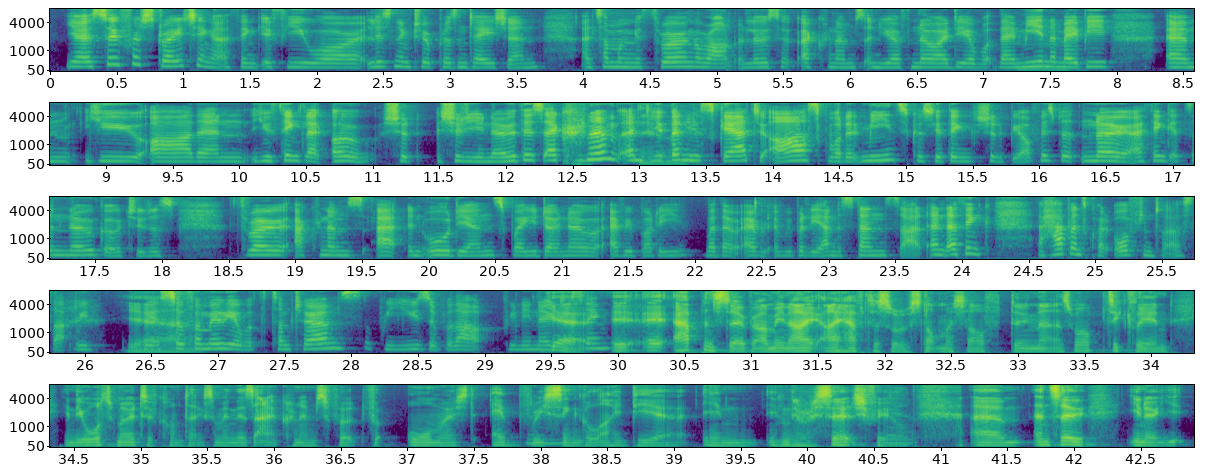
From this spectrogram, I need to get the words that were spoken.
Yeah, it's so frustrating, I think, if you are listening to a presentation and someone is throwing around loads of acronyms and you have no idea what they mean, Mm. and maybe um, you are then, you think like, oh, should should you know this acronym? And you, then you're scared to ask what it means because you think, should it be obvious? But no, I think it's a no-go to just throw acronyms at an audience where you don't know everybody, whether everybody understands that. And I think it happens quite often to us that we, yeah. we are so familiar with some terms, we use it without really noticing. Yeah, it, it happens to every. I mean, I, I have to sort of stop myself doing that as well, particularly in, in the automotive context. I mean, there's acronyms for, for almost every Mm. single idea in in the research field, um, and so you know you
